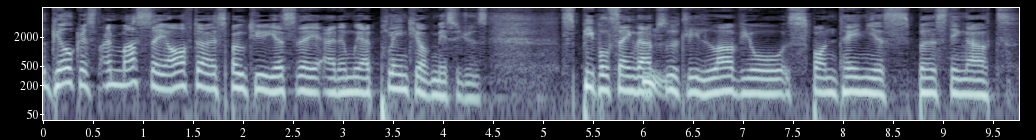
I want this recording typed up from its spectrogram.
Gilchrist, I must say, after I spoke to you yesterday, Adam, we had plenty of messages. People saying they hmm. absolutely love your spontaneous bursting out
